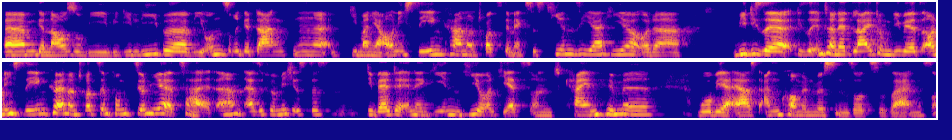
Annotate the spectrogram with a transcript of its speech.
Ähm, genauso wie, wie die Liebe, wie unsere Gedanken, die man ja auch nicht sehen kann und trotzdem existieren sie ja hier oder wie diese, diese Internetleitung, die wir jetzt auch nicht sehen können und trotzdem funktioniert es halt. Also für mich ist das die Welt der Energien hier und jetzt und kein Himmel, wo wir erst ankommen müssen sozusagen. So.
